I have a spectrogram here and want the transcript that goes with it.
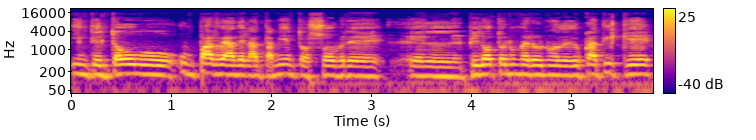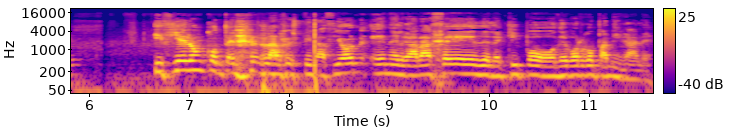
intentó un par de adelantamientos sobre el piloto número uno de Ducati que hicieron contener la respiración en el garaje del equipo de Borgo Panigale.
